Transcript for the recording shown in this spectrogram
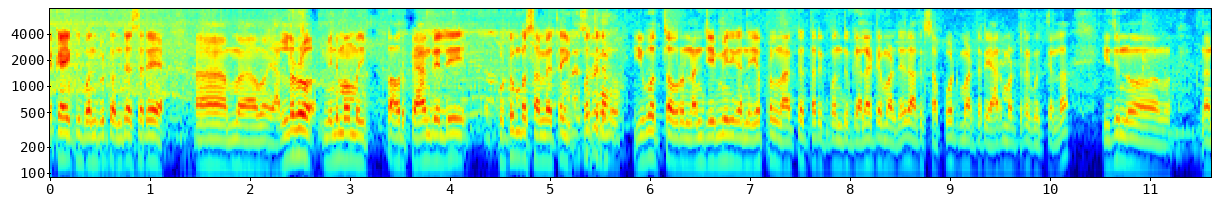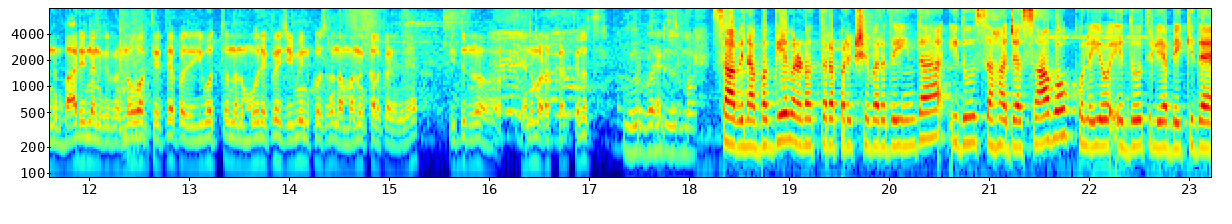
ಏಕಾಏಕಿ ಬಂದ್ಬಿಟ್ಟು ಒಂದೇ ಸರಿ ಎಲ್ಲರೂ ಮಿನಿಮಮ್ ಇಪ್ಪ ಅವ್ರ ಫ್ಯಾಮಿಲಿಯಲ್ಲಿ ಕುಟುಂಬ ಸಮೇತ ಇಪ್ಪತ್ತು ಇವತ್ತು ಅವರು ನನ್ನ ಜಮೀನಿಗೆ ಏಪ್ರಿಲ್ ನಾಲ್ಕನೇ ತಾರೀಕು ಬಂದು ಗಲಾಟೆ ಮಾಡ್ತಾರೆ ಅದಕ್ಕೆ ಸಪೋರ್ಟ್ ಮಾಡ್ತಾರೆ. ಯಾರು ಮಾಡ್ತಾರೆ ಗೊತ್ತಿಲ್ಲ. ಇದನ್ನು ನನ್ನ ಭಾರಿ ನನಗೆ ನೋವಾಗ್ತೈತೆ. ಇವತ್ತು ನನ್ನ ಮೂರು ಎಕರೆ ಜಮೀನಿಗೋಸ್ಕರ ನಮ್ಮ ಮನೆ ಕಳ್ಕೊಂಡಿದ್ದೀನಿ. ಇದನ್ನು ಏನು ಮಾಡೋಕ್ಕಾಗ್ತಿಲ್ಲ ಸಾವಿನ ಬಗ್ಗೆ ಮರಣೋತ್ತರ ಪರೀಕ್ಷೆ ವರದಿಯಿಂದ ಇದು ಸಹಜ ಸಾವೋ ಕೊಲೆಯೋ ಎಂದು ತಿಳಿಯಬೇಕಿದೆ.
